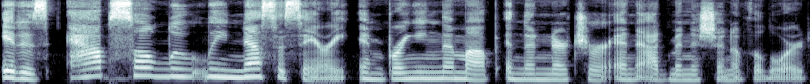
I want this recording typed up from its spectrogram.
it is absolutely necessary in bringing them up in the nurture and admonition of the Lord.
